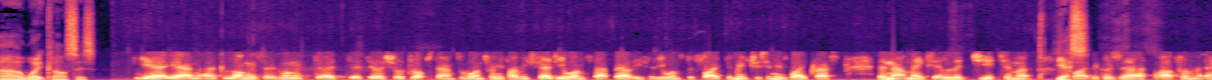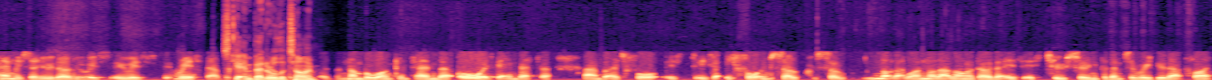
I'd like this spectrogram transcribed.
uh, weight classes. Yeah, yeah, and as long as as long as uh, Dillashaw drops down to 125, he says he wants that belt. He says he wants to fight Demetrious in his weight class. Then that makes it a legitimate Yes. fight because uh, apart from Henry Cejudo, who is who is re-established, It's getting better all the time. as the number one contender, always getting better. Um, but fought, he's, he's, he fought him so so not that well, not that long ago that it's, it's too soon for them to redo that fight.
